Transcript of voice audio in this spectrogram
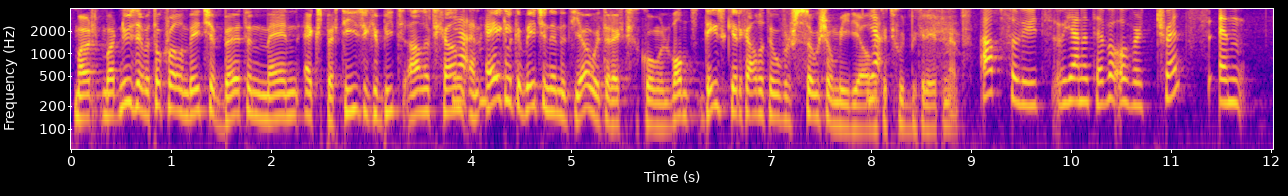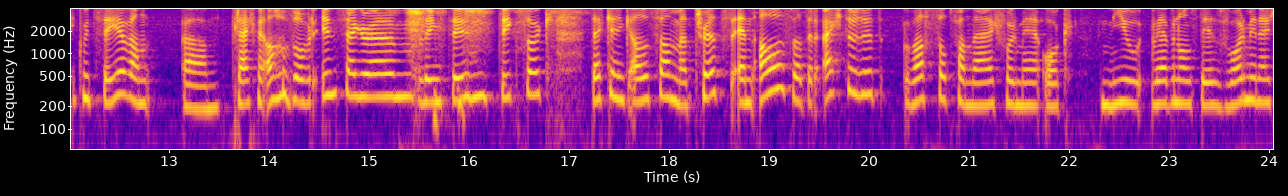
maar, maar nu zijn we toch wel een beetje buiten mijn expertisegebied aan het gaan, Ja. en eigenlijk een beetje in het jouwe terechtgekomen, want deze keer gaat het over social media, als Ja. ik het goed begrepen heb. Absoluut. We gaan het hebben over threads. En ik moet zeggen van... ehm, vraag mij alles over Instagram, LinkedIn, TikTok. Daar ken ik alles van. Maar threads en alles wat erachter zit, was tot vandaag voor mij ook nieuw. We hebben ons deze voormiddag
